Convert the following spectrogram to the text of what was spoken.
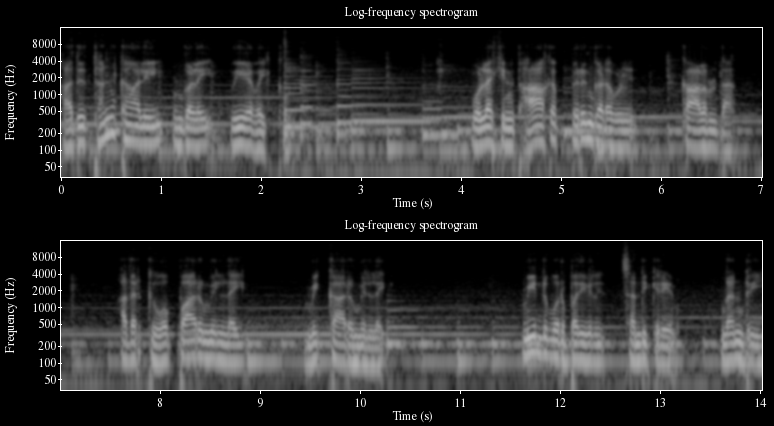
அது தன் காலில் உங்களை வீழ வைக்கும். உலகின் ஆக பெருங்கடவுள் காலம்தான். அதற்கு ஒப்பாரும் இல்லை மிக்காரும் இல்லை. மீண்டும் ஒரு பதிவில் சந்திக்கிறேன். நன்றி.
